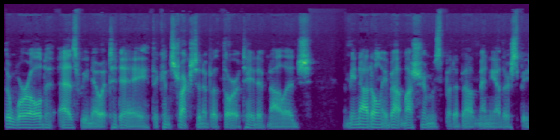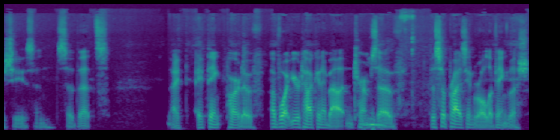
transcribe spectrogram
the world as we know it today, the construction of authoritative knowledge? I mean, not only about mushrooms, but about many other species. And so that's, I, I think, part of, of what you're talking about in terms mm-hmm. of the surprising role of English.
